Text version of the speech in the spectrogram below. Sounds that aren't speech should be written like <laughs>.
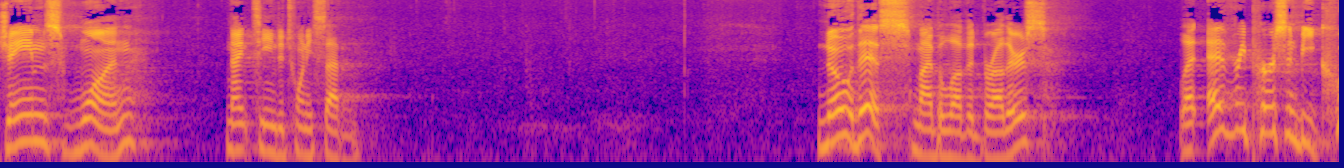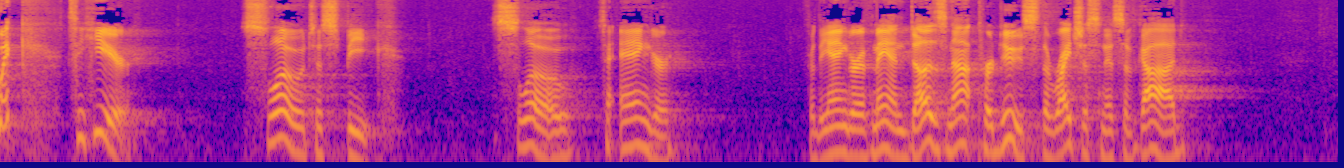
James 1 19 to 27. Know this, my beloved brothers. Let every person be quick to hear, slow to speak, slow to anger. For the anger of man does not produce the righteousness of God.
